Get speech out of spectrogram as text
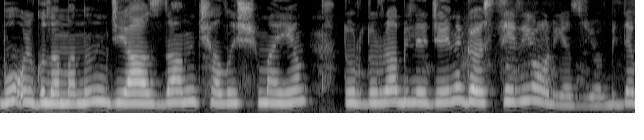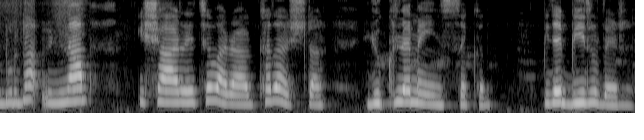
bu uygulamanın cihazdan çalışmayı durdurabileceğini gösteriyor yazıyor. Bir de burada ünlem işareti var arkadaşlar. Yüklemeyin sakın. Bir de bir verin.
